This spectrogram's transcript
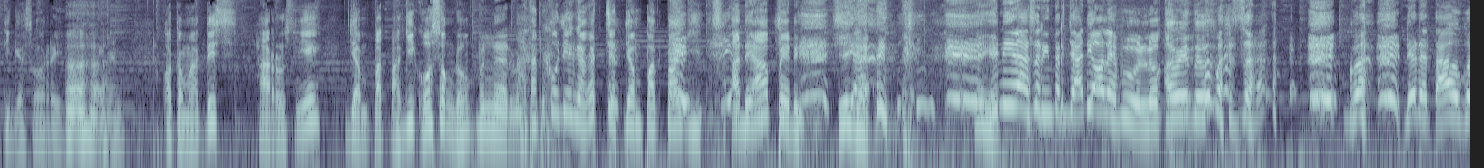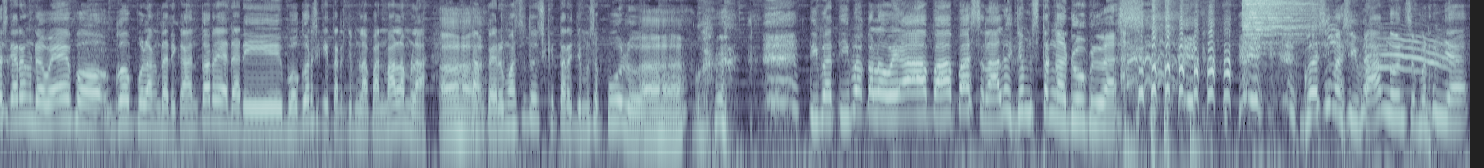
3 sore. Heeh. ya kan? Otomatis harusnya jam 4 pagi kosong dong. Bener, Ah, tapi kok dia nggak ngechat jam 4 pagi? Ada apa nih? Iya? Iya? Ini sering terjadi oleh buluk. Apa itu? Masa? gua dia udah tahu gue sekarang udah WFO. Gue pulang dari kantor ya dari Bogor sekitar jam 8 malam lah. Aha. Sampai rumah tuh sekitar jam 10. Aha. Tiba-tiba kalau WA apa-apa selalu jam setengah 12 Gua sih masih bangun sebenarnya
